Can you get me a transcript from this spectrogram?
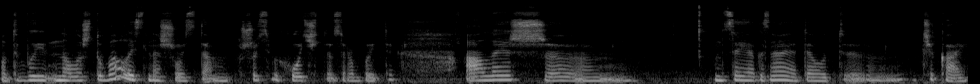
От ви налаштувались на щось там, щось ви хочете зробити. Але ж е, ну, це, як знаєте, от е, чекай.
